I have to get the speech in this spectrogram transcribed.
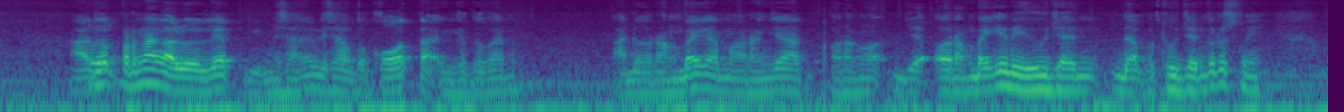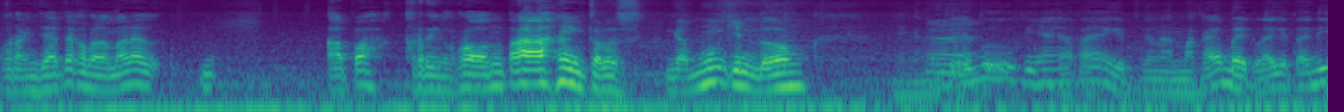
Atau pernah nggak lu lihat misalnya di satu kota gitu kan ada orang baik sama orang jahat. Orang orang baiknya di hujan dapat hujan terus nih. Orang jahatnya ke mana-mana apa kering rontang terus. Nggak mungkin dong. Ya, kan? itu Hmm. kenyataannya gitu nah makanya baik lagi tadi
